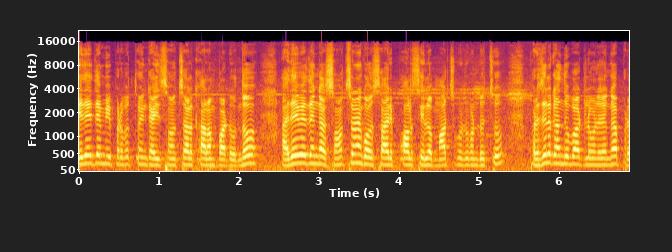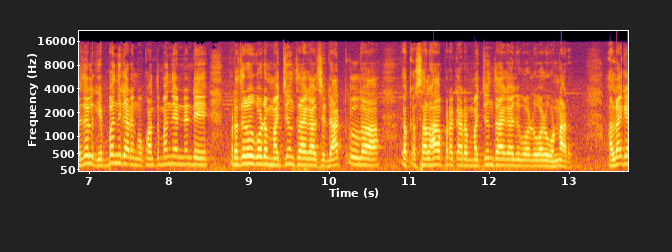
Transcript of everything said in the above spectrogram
ఏదైతే మీ ప్రభుత్వం ఇంకా ఐదు సంవత్సరాల కాలం పాటు ఉందో అదేవిధంగా సంవత్సరానికి ఒకసారి పాలసీలో మార్చుకుంటుండొచ్చు ప్రజలకు అందుబాటులో ఉండే విధంగా ప్రజలకు ఇబ్బందికరంగా కొంతమంది ఏంటంటే ప్రజలు కూడా మద్యం తాగాల్సి డాక్టర్ల యొక్క సలహా ప్రకారం మద్యం తాగాలి వాళ్ళు వాళ్ళు ఉన్నారు. అలాగే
